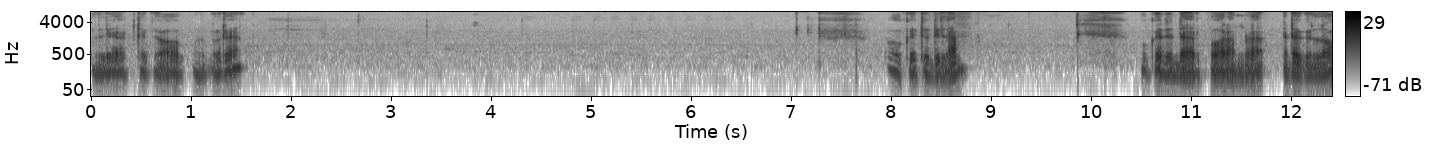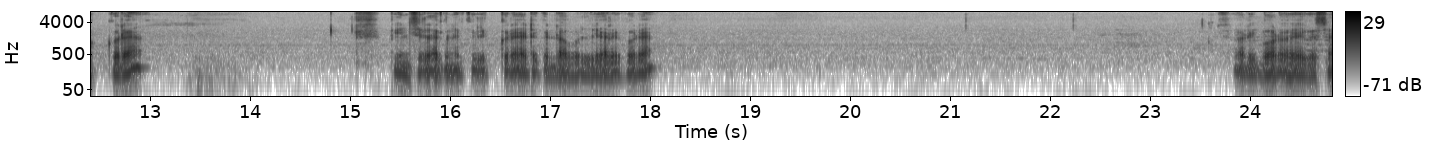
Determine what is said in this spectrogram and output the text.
লেয়ারটাকে অফ করে ওকেতে দিলাম। ওকেতে দেওয়ার পর আমরা এটাকে লক করে পেন্সিল আগুনে ক্লিক করে এটাকে ডবল লেয়ারে করে সরি বড় হয়ে গেছে।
